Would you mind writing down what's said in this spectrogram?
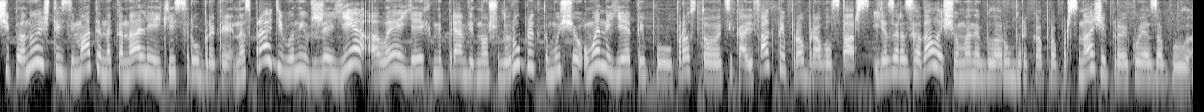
Чи плануєш ти знімати на каналі якісь рубрики? Насправді вони вже є, але я їх не прям відношу до рубрик, тому що у мене є, типу, просто цікаві факти про Бравл Старс. Я зараз згадала, що у мене була рубрика про персонажів, про яку я забула.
